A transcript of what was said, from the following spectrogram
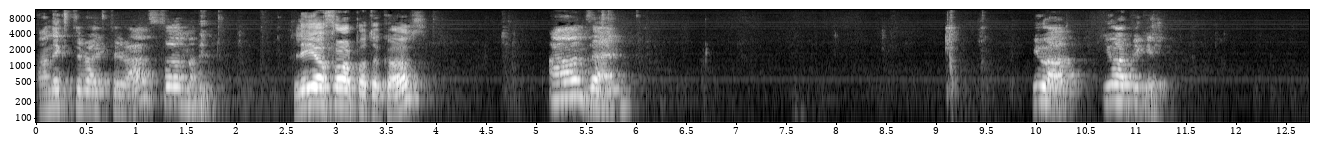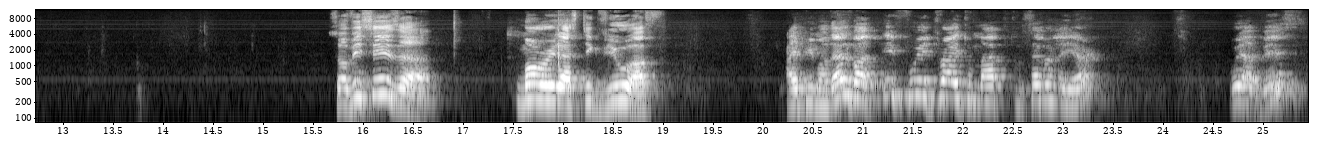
on extra extra, some layer 4 protocols, and then you have your application. So this is a more realistic view of IP model, but if we try to map to seven layer, we have this.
